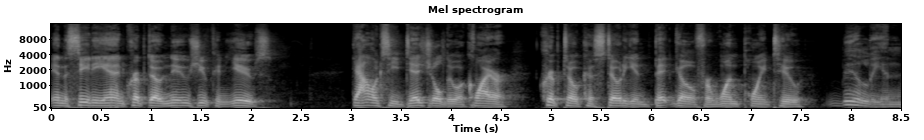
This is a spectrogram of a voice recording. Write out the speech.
in the CDN, crypto news you can use. Galaxy Digital to acquire crypto custodian BitGo for $1.2 billion.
